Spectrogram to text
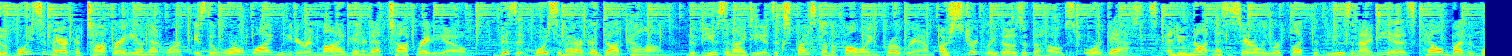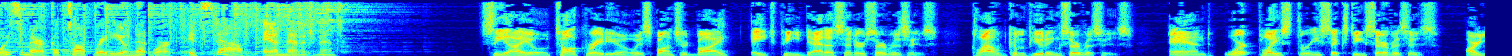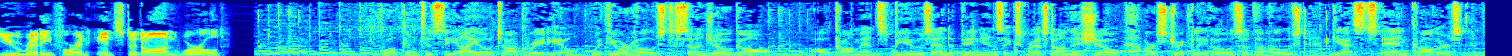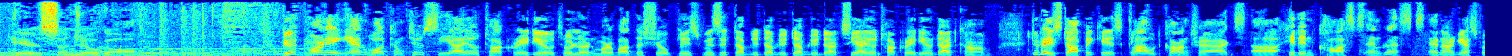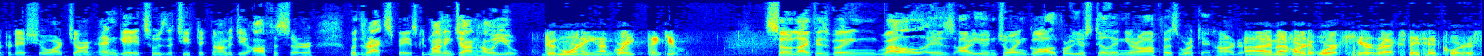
The Voice America Talk Radio Network is the worldwide leader in live internet talk radio. Visit voiceamerica.com. The views and ideas expressed on the following program are strictly those of the host or guests and do not necessarily reflect the views and ideas held by the Voice America Talk Radio Network, its staff, and management. CIO Talk Radio is sponsored by HP Data Center Services, Cloud Computing Services, and Workplace 360 Services. Are you ready for an instant on world? Welcome to CIO Talk Radio with your host, Sanjog Aul. All comments, views, and opinions expressed on this show are strictly those of the host, guests, and callers. Here's Sanjog Aul. Good morning and welcome to CIO Talk Radio. To learn more about the show, please visit www.ciotalkradio.com. Today's topic is cloud contracts, uh, hidden costs and risks. And our guests for today's show are John Engates, who is the Chief Technology Officer with Rackspace. Good morning, John. How are you? Good morning. I'm great. Thank you. So life is going well. Is are you enjoying golf, or you're still in your office working harder? I'm hard at work here at Rackspace headquarters.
